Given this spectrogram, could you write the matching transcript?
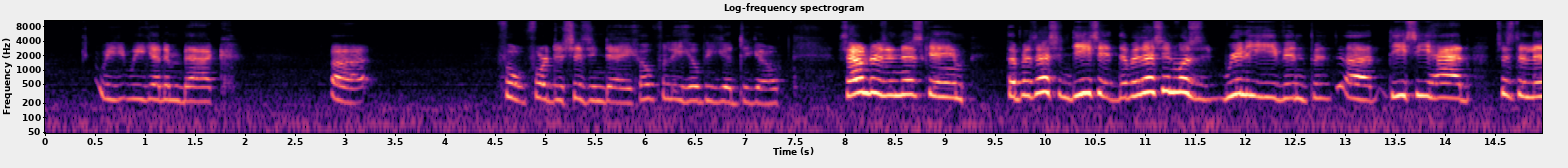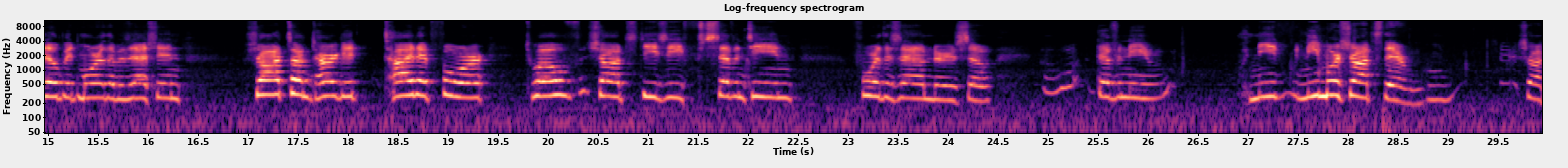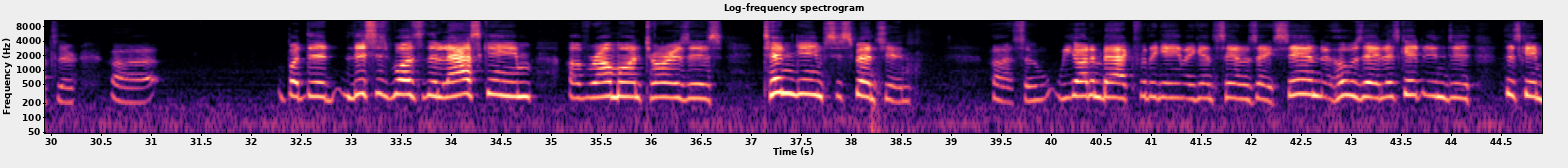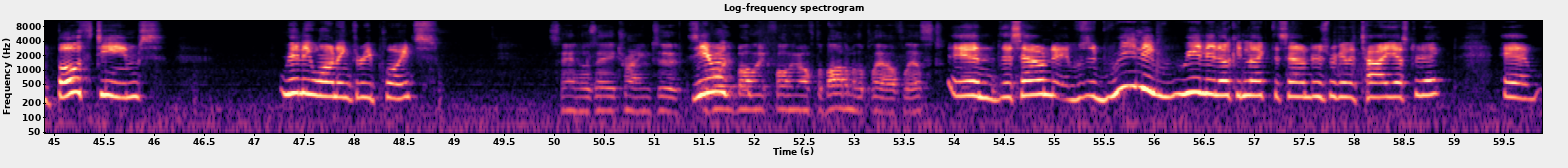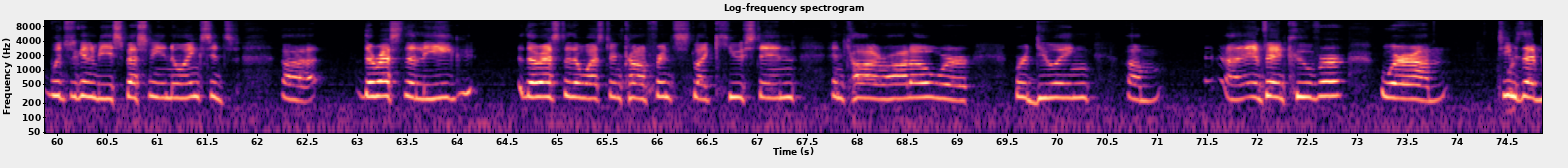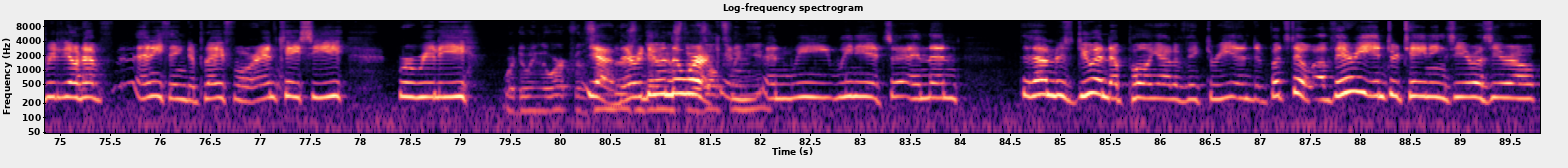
we we get him back. Uh, for for decision day. Hopefully he'll be good to go. Sounders in this game, the possession DC the possession was really even, uh, DC had just a little bit more of the possession. Shots on target tied at four. 12 shots DC, 17 for the Sounders. So definitely we need we need more shots there. Shots there. Uh, but the this is, was the last game of Roman Torres's 10 game suspension. Uh, so we got him back for the game against San Jose. San Jose, let's get into this game. Both teams really wanting three points. San Jose trying to Zero- avoid balling, falling off the bottom of the playoff list. And the sound it was really, really looking like the Sounders were going to tie yesterday, and which was going to be especially annoying since uh, the rest of the league, the rest of the Western Conference, like Houston and Colorado, were were doing, um, uh, in Vancouver, were um, teams that really don't have anything to play for. And KC were really We're doing the work for the yeah, Sounders. they were doing the the work, results we and, need. and we we needed to, and then the Sounders do end up pulling out a victory, and but still a very entertaining 0-0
